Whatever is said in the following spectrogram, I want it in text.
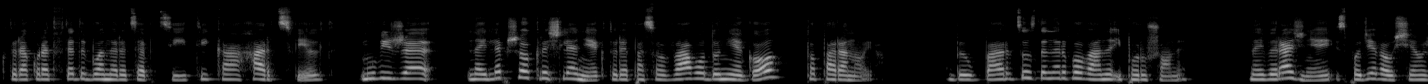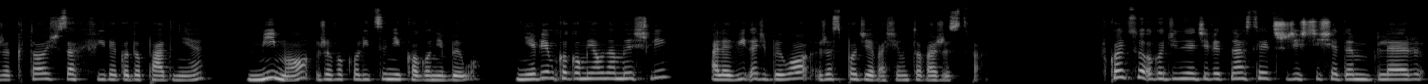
która akurat wtedy była na recepcji, Tika Hartsfield, mówi, że najlepsze określenie, które pasowało do niego, to paranoja. Był bardzo zdenerwowany i poruszony. Najwyraźniej spodziewał się, że ktoś za chwilę go dopadnie, mimo że w okolicy nikogo nie było. Nie wiem, kogo miał na myśli, ale widać było, że spodziewa się towarzystwa. W końcu o godzinie 19.37 Blair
